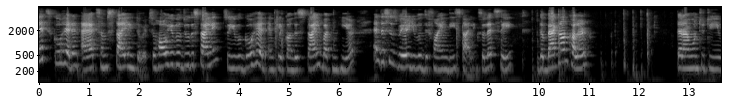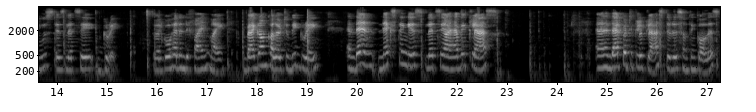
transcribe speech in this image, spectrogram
let's go ahead and add some styling to it. So how you will do the styling? So you will go ahead and click on the style button here and this is where you will define the styling. So let's say the background color that I wanted to use is let's say gray. So I'll go ahead and define my background color to be gray and then next thing is let's say I have a class and in that particular class there is something called as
